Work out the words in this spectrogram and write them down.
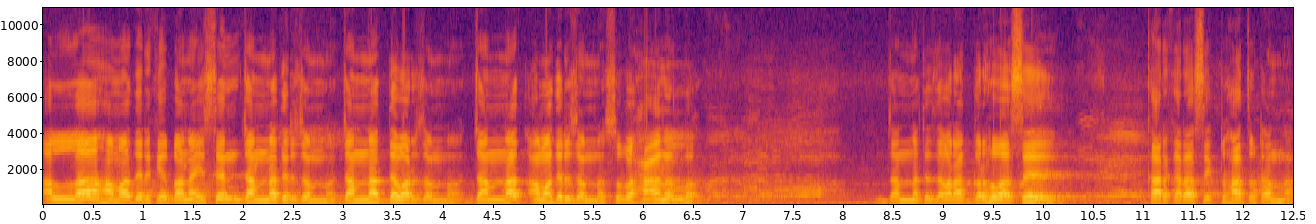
আল্লাহ আমাদেরকে বানাইছেন জান্নাতের জন্য, জান্নাত দেওয়ার জন্য, জান্নাত আমাদের জন্য সুবাহান আল্লাহ জান্নাতে যাওয়ার আগ্রহ আছে? কার কার আছে? একটু হাত ওঠান না।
